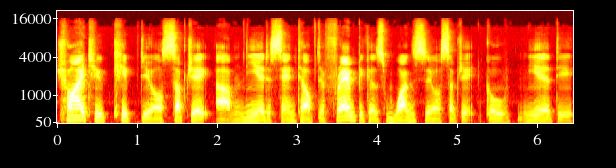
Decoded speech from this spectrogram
try to keep your subject um, near the center of the frame because once your subject go near the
